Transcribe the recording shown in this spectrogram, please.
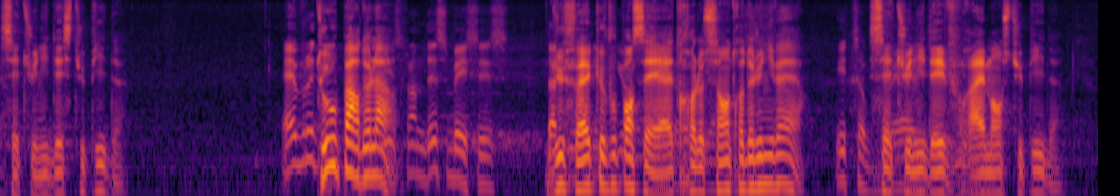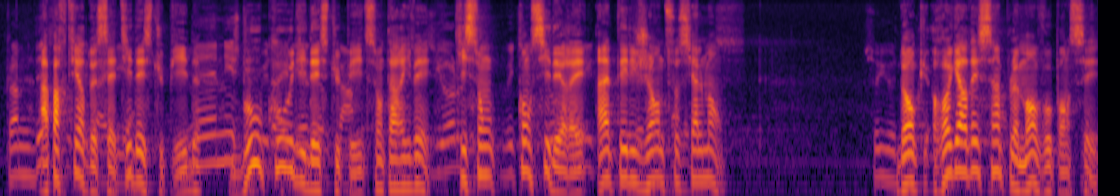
C'est une idée stupide. Tout part de là, du fait que vous pensez être le centre de l'univers. C'est une idée vraiment stupide. À partir de cette idée stupide, beaucoup d'idées stupides sont arrivées, qui sont considérées intelligentes socialement. Donc regardez simplement vos pensées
